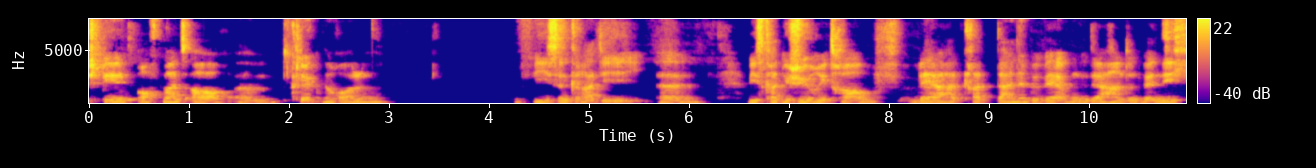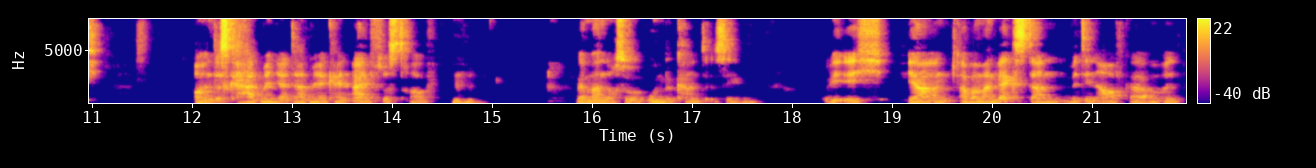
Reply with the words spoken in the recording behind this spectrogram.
spielt oftmals auch ähm, Glück eine Rolle. Wie sind gerade die, äh, wie ist gerade die Jury drauf? Wer hat gerade deine Bewerbung in der Hand und wer nicht? Und das hat man ja, da hat man ja keinen Einfluss drauf, mhm. wenn man noch so unbekannt ist eben, wie ich. Ja, und aber man wächst dann mit den Aufgaben und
